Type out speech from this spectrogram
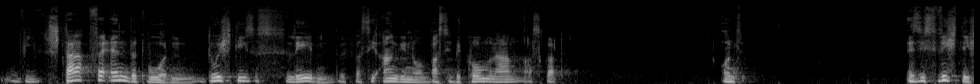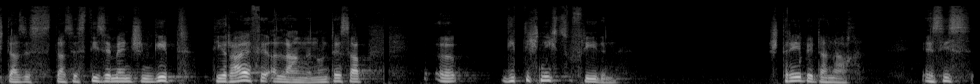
die stark verändert wurden durch dieses Leben, durch was sie angenommen, was sie bekommen haben aus Gott. Und es ist wichtig, dass es, dass es diese Menschen gibt, die Reife erlangen. Und deshalb äh, gib dich nicht zufrieden. Strebe danach. Es ist,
